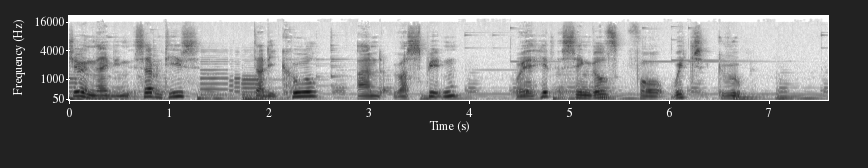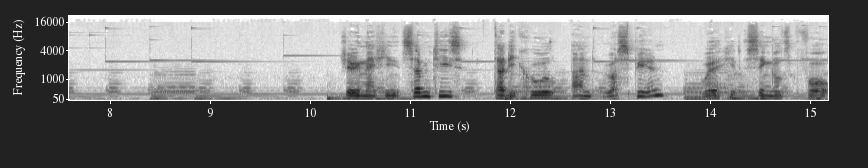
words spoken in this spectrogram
During the 1970s, Daddy Cool and Rasputin were hit singles for which group? During the 1970s, Daddy Cool and Rasputin were hit singles for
